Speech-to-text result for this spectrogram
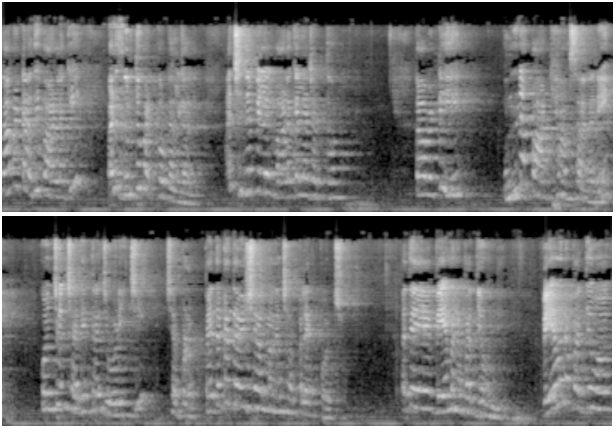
కాబట్టి అది వాళ్ళకి వాళ్ళు గుర్తుపట్టుకోగలగాలి. ఆ చిన్నపిల్లలు వాళ్ళకెలా చెప్తాం? కాబట్టి ఉన్న పాఠ్యాంశాలని కొంచెం చరిత్ర జోడించి చెప్పడం. పెద్ద పెద్ద విషయాలు మనం చెప్పలేకపోవచ్చు. అయితే వేమన పద్యం ఉంది. వేమన పద్యం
